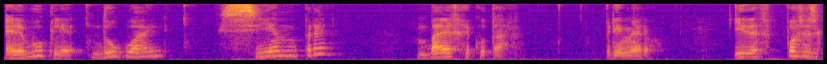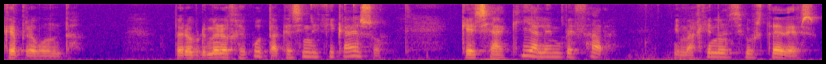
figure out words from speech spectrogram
El bucle do while siempre va a ejecutar primero y después es que pregunta. Pero primero ejecuta. ¿Qué significa eso? Que si aquí al empezar, imagínense ustedes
